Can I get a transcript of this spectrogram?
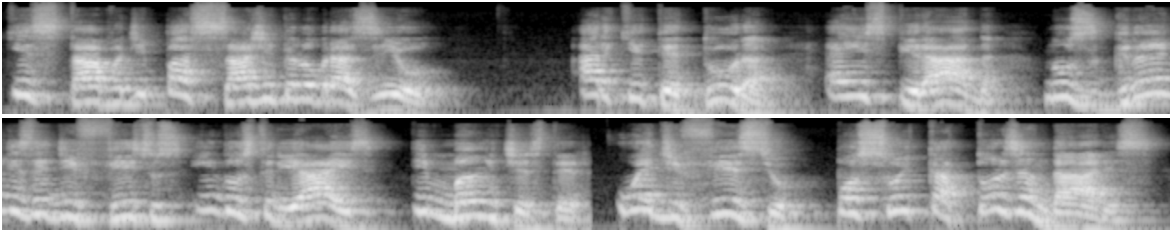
que estava de passagem pelo Brasil. A arquitetura é inspirada nos grandes edifícios industriais de Manchester. O edifício possui 14 andares,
